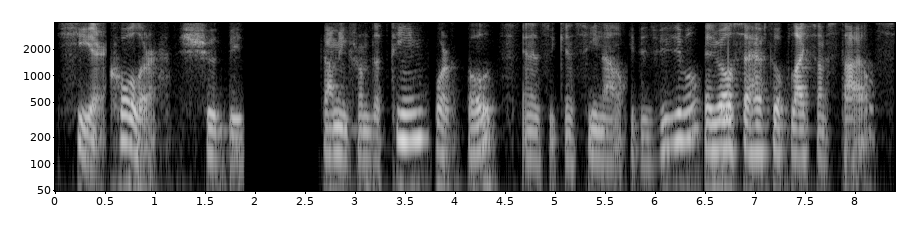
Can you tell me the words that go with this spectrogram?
Here, color should be coming from the theme or both. And as you can see now, it is visible. And we also have to apply some styles.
